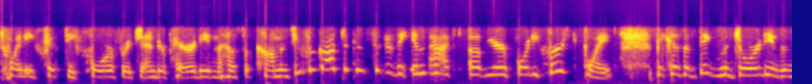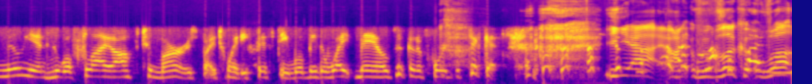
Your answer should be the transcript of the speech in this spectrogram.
2054 for gender parity in the House of Commons, you forgot to consider the impact of your 41st point because a big majority of the million who will fly off to Mars by 2050 will be the white males who can afford the ticket. Yeah, I, look, well,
